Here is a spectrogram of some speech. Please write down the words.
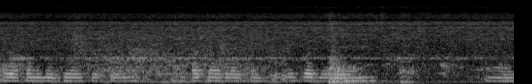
এরকম ভিডিও পেতে আশা করবেন প্লিজ বাজাবেন আর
